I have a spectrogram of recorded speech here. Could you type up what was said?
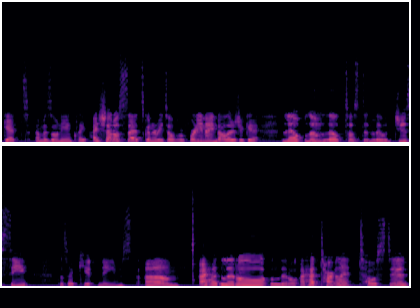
Get Amazonian Clay eyeshadow set. It's gonna retail for $49. You get Lil Bloom, Lil Toasted, Lil Juicy. Those are cute names. Um, I had little, little, I had Tartelette Toasted.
